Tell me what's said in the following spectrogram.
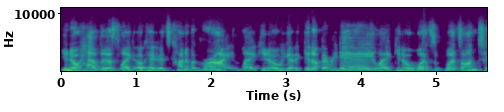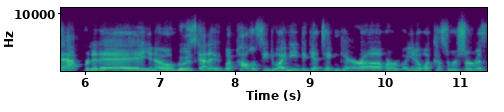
you know have this like okay it's kind of a grind like you know we got to get up every day like you know what's what's on tap for today you know who's got to what policy do i need to get taken care of or what you know what customer service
